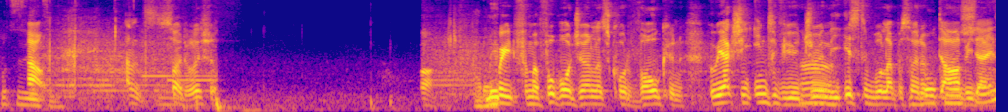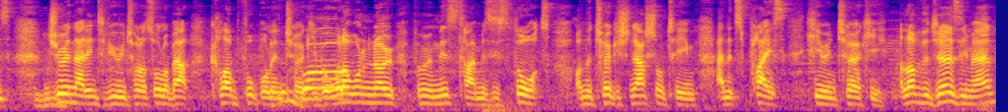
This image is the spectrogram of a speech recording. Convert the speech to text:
What is he out. eating? And it's so delicious. Oh. I don't- Tweet from a football journalist called Volkan, who we actually interviewed during the Istanbul episode of Volkan Derby Shen? Days. During that interview, he told us all about club football in Turkey. But what I want to know from him this time is his thoughts on the Turkish national team and its place here in Turkey. I love the jersey, man.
